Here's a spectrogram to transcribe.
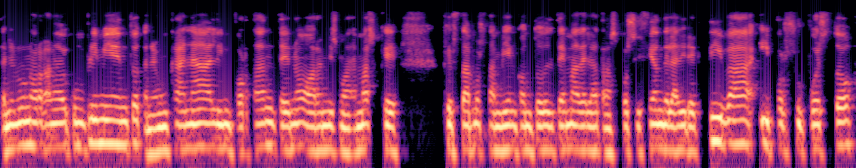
tener un órgano de cumplimiento, tener un canal importante, ¿no? Ahora mismo, además, que, que estamos también con todo el tema de la transposición de la directiva y, por supuesto,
